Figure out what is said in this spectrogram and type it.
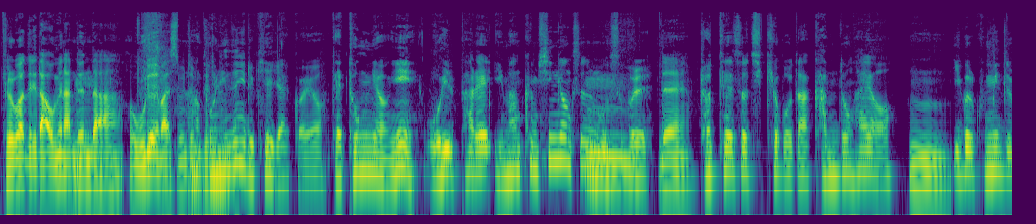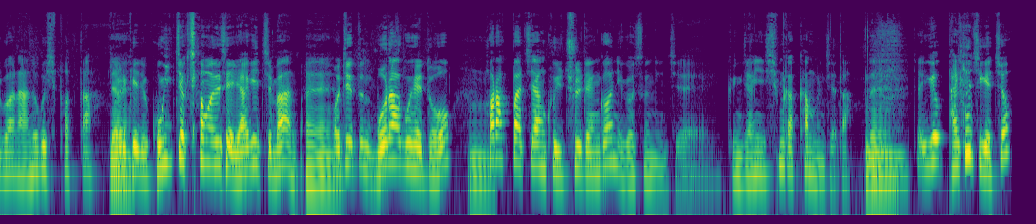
결과들이 나오면 안 된다. 음. 우려의 말씀을 좀 아, 드립니다. 본인은 이렇게 얘기할 거예요. 대통령이 5.18에 이만큼 신경 쓰는 음. 모습을 네. 곁에서 지켜보다 감동하여 음. 이걸 국민들과 나누고 싶었다. 네. 이렇게 공익적 차원에서 이야기했지만 네. 어쨌든 뭐라고 해도 음. 허락받지 않고 유출된 건 이것은 이제 굉장히 심각한 문제다. 네. 이거 밝혀지겠죠?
